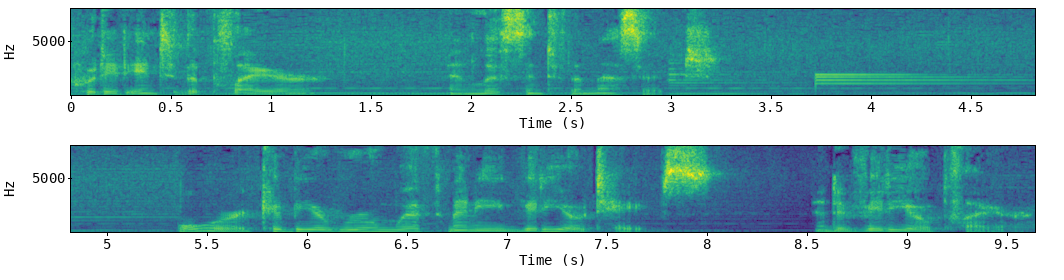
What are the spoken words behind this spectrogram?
put it into the player, and listen to the message. Or it could be a room with many videotapes and a video player.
